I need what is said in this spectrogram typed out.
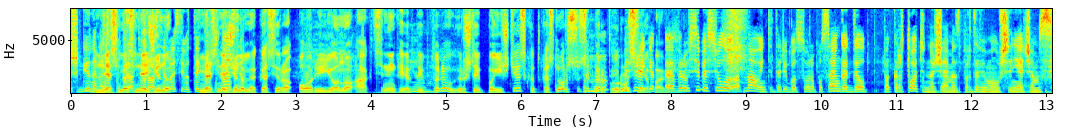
iš generalinio. Nes mes, nežino, tai mes nežinome, kas yra Orijono akcininkai ir jo. taip toliau. Ir štai paaiškės, kad kas nors susipirko. Uh -huh. Rusija, Žiūrėkit, pavyzdžiui. vyriausybė siūlo atnaujinti darybos su ES dėl pakartotino žemės pardavimo užsieniečiams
